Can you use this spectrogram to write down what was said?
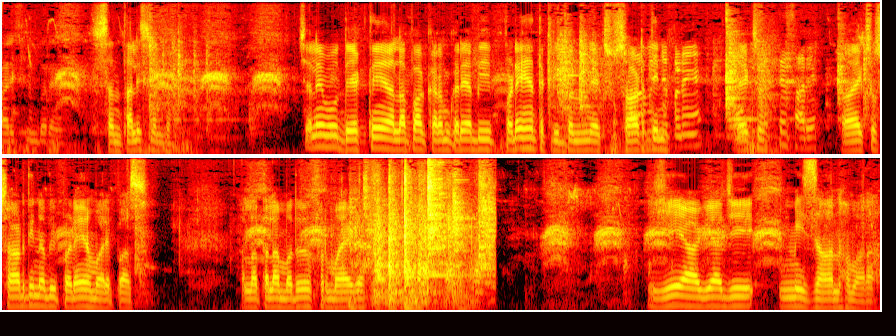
सैंतालीस नंबर है। सैंतालीस नंबर। चलें वो देखते हैं अल्लाह पाक करम करे। अभी पड़े हैं तकरीबन 160 दिन। हैं। एक सौ- सकते सारे। हाँ 160 दिन अभी पड़े हैं हमारे पास। अल्लाह ताला मदद फरमाएगा। ये आ गया जी मीज़ान हमारा।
